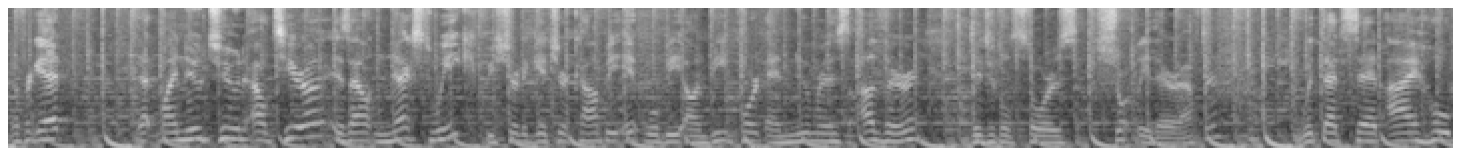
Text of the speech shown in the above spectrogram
Don't forget that my new tune Altira is out next week. Be sure to get your copy. It will be on Beatport and numerous other digital stores shortly thereafter. With that said, I hope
